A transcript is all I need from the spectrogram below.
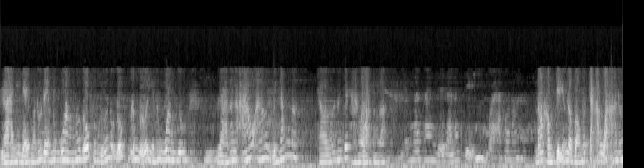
gà như vậy mà nó đem nó quăng nó đốt trong lửa nó đốt đống lửa vậy nó quăng vô. Gà nó là áo áo bị nóng đó. Trời ơi nó chết hàng loạt hàng loạt. Vậy là nó chuyển quả của nó nó không chuyển đâu con nó trả quả nữa.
